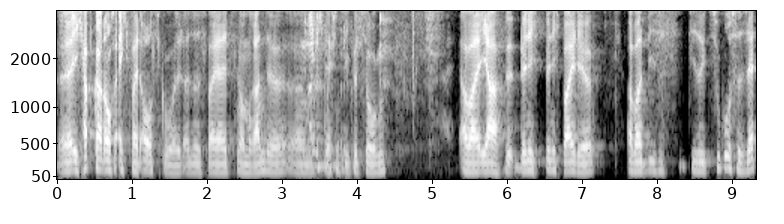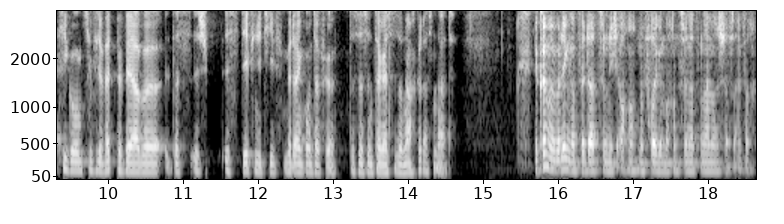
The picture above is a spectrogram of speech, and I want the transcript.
Äh, ich habe gerade auch echt weit ausgeholt. Also es war ja jetzt nur am Rande ähm, Nations League bezogen. Aber ja, bin ich, bin ich bei dir. Aber dieses, diese zu große Sättigung, zu viele Wettbewerbe, das ist, ist definitiv mit ein Grund dafür, dass das Interesse so nachgelassen hat. Wir können mal überlegen, ob wir dazu nicht auch noch eine Folge machen zur Nationalmannschaft einfach.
